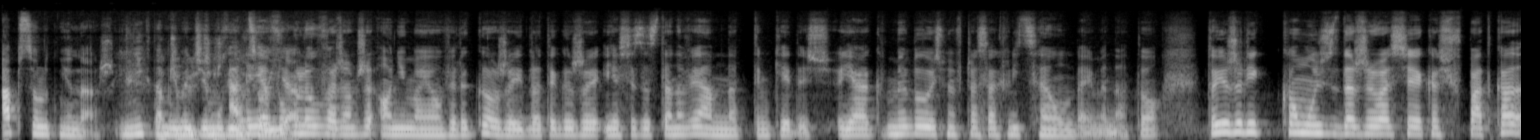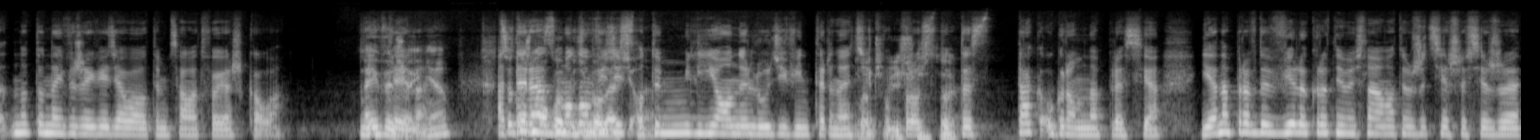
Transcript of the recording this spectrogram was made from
absolutnie nasz. I nikt nam nie Oczywiście, będzie że mówił, Ale co ja w jak. ogóle uważam, że oni mają wiele gorzej, dlatego że ja się zastanawiałam nad tym kiedyś. Jak my byłyśmy w czasach liceum, dajmy na to, to jeżeli komuś zdarzyła się jakaś wpadka, no to najwyżej wiedziała o tym cała twoja szkoła. Najwyżej, nie? A Co też teraz mogą wiedzieć o tym miliony ludzi w internecie Oczywiście, po prostu. tak. To jest tak ogromna presja. Ja naprawdę wielokrotnie myślałam o tym, że cieszę się, że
